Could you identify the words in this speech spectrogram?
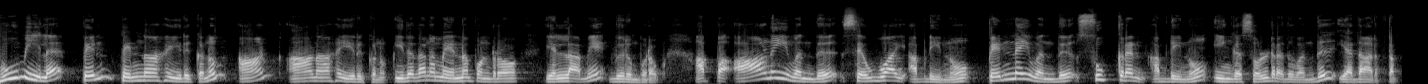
பூமியில பெண் பெண்ணாக இருக்கணும் ஆண் ஆணாக இருக்கணும். இதை தான் நம்ம என்ன பண்றோம்? எல்லாமே விரும்புகிறோம் அப்ப ஆணை வந்து செவ்வாய் அப்படின்னும் பெண்ணை வந்து சுக்ரன் அப்படின்னும் இங்க சொல்றது வந்து யதார்த்தம்.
